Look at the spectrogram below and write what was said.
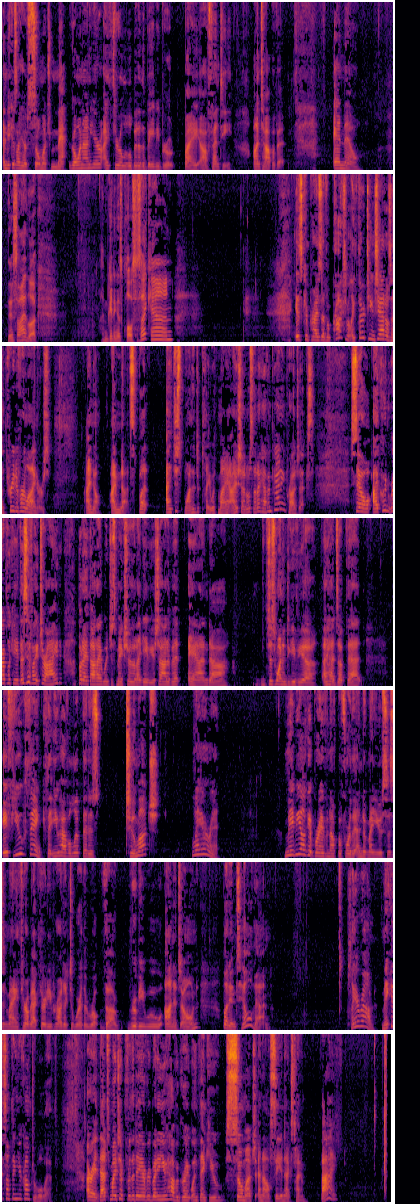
and because I have so much matte going on here, I threw a little bit of the Baby Brute by uh, Fenty on top of it. And now, this eye look. I'm getting as close as I can is comprised of approximately 13 shadows and three different liners. I know, I'm nuts, but I just wanted to play with my eyeshadows that I have in panning projects. So I couldn't replicate this if I tried, but I thought I would just make sure that I gave you a shot of it and uh, just wanted to give you a, a heads up that if you think that you have a lip that is too much, layer it. Maybe I'll get brave enough before the end of my uses in my Throwback 30 project to wear the, the Ruby Woo on its own. But until then, play around. Make it something you're comfortable with. All right, that's my tip for the day, everybody. You have a great one. Thank you so much, and I'll see you next time. Bye.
